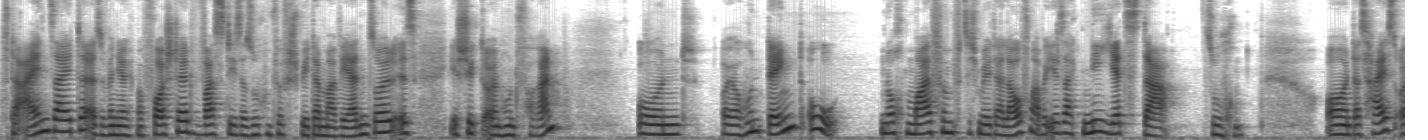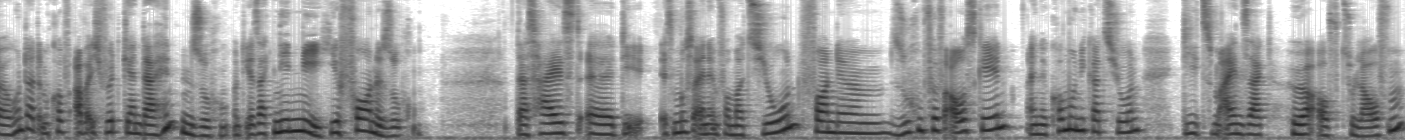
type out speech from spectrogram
Auf der einen Seite, also wenn ihr euch mal vorstellt, was dieser Suchenpfiff später mal werden soll, ist, ihr schickt euren Hund voran und euer Hund denkt, oh, noch mal 50 Meter laufen, aber ihr sagt, nee, jetzt da suchen. Und das heißt, euer Hund hat im Kopf, aber ich würde gern da hinten suchen. Und ihr sagt, nee, nee, hier vorne suchen. Das heißt, äh, die, es muss eine Information von dem Suchenpfiff ausgehen, eine Kommunikation, die zum einen sagt, hör auf zu laufen,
